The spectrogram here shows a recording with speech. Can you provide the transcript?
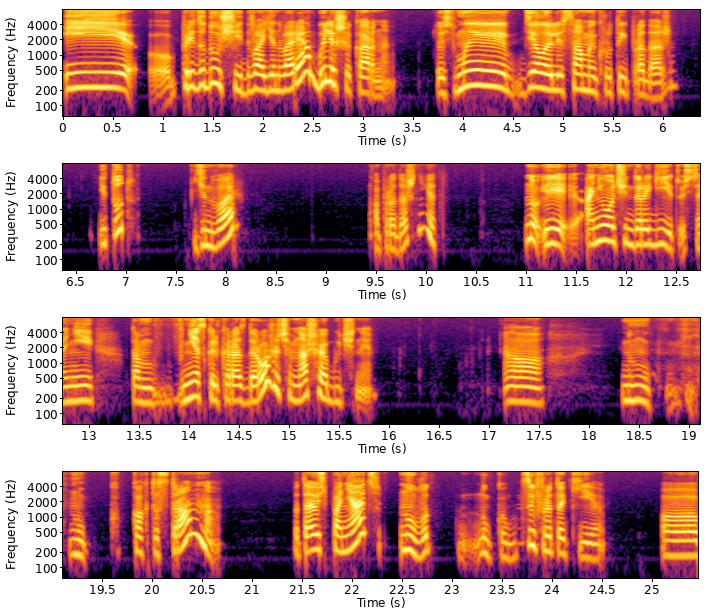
И э, предыдущие два января были шикарны. То есть мы делали самые крутые продажи. И тут январь, а продаж нет. Ну, и они очень дорогие, то есть они там в несколько раз дороже, чем наши обычные. А, ну, ну, как-то странно. Пытаюсь понять, ну, вот, ну, как бы цифры такие. А,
